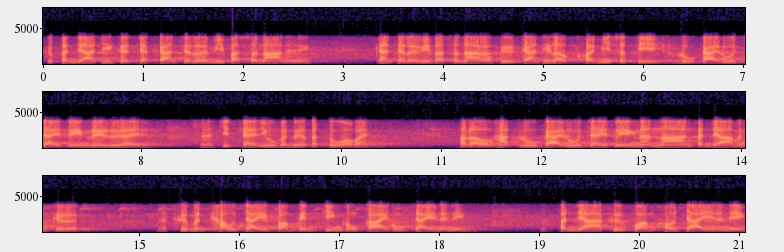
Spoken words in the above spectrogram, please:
คือปัญญาที่เกิดจากการเจริญวิปัสสนานั่นเองการเจริญวิปัสสนาก็คือการที่เราคอยมีสติรู้กายรู้ใจตัวเองเรื่อยๆจิตใจอยู่กับเนื้อกับตัวไว้พอเราหัดรู้กายรู้ใจตัวเองนานๆ ปัญญามันเกิด นะคือมันเข้าใจความเป็นจริงของกายของใจนั่นเอง ปัญญาคือความเข้าใจนั่นเอง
